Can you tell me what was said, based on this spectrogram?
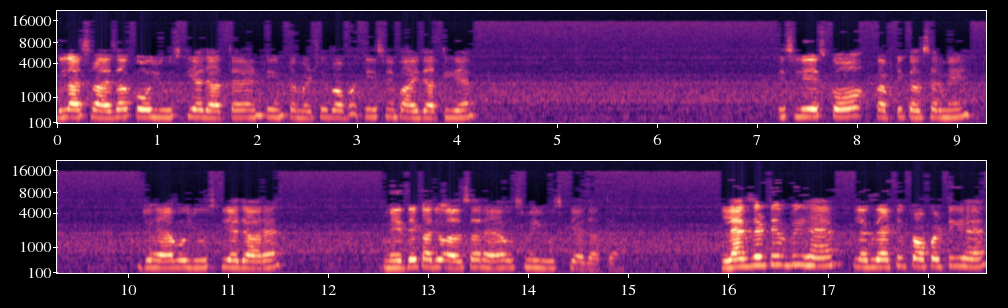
ग्लासराइजा को यूज़ किया जाता है। एंटी इंफ्लेमेटरी प्रॉपर्टी इसमें पाई जाती है। इसलिए इसको पेप्टिक अल्सर में जो है वो यूज़ किया जा रहा है। मैदे का जो अल्सर है, उसमें यूज़ किया जाता है। लेग्जेटिव भी है लेग्जेटिव प्रॉपर्टी है।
